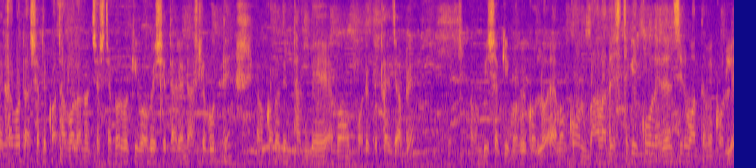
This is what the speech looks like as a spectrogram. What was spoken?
দেখাবো, তার সাথে কথা বলানোর চেষ্টা করব, কীভাবে সে থাইল্যান্ডে আসলো ঘুরতে এবং কতদিন থাকবে এবং পরে কোথায় যাবে এবং ভিসা কীভাবে করল এবং কোন বাংলাদেশ থেকে কোন এজেন্সির মাধ্যমে করলে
